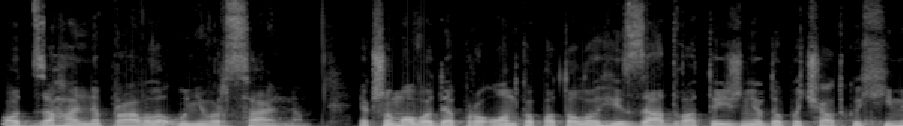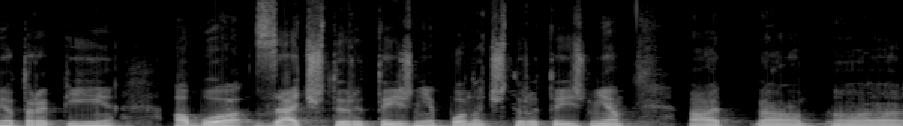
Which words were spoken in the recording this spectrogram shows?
От загальне правило універсальне. Якщо мова йде про онкопатології за два тижні до початку хіміотерапії або за 4 тижні, понад 4 тижні, а, а, а,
